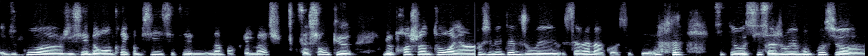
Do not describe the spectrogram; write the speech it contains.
Et du coup, euh, j'essayais de rentrer comme si c'était n'importe quel match, sachant que le prochain tour, il y a une possibilité de jouer Serena, quoi. C'était, c'était aussi, ça jouait beaucoup sur, euh,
